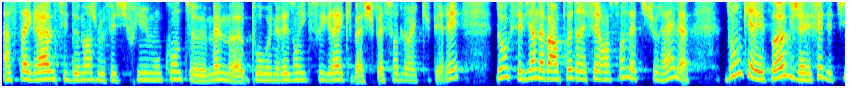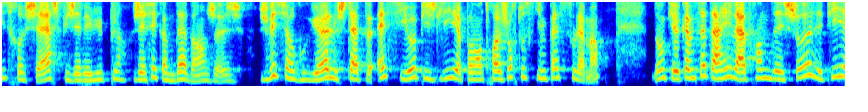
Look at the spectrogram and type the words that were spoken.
Instagram, si demain je me fais supprimer mon compte, euh, même euh, pour une raison X ou Y, bah, je suis pas sûre de le récupérer. Donc, c'est bien d'avoir un peu de référencement naturel. Donc, à l'époque, j'avais fait des petites recherches, puis j'avais lu plein. J'avais fait comme d'hab. Hein. Je, je, vais sur Google, je tape SEO, puis je lis pendant trois jours tout ce qui me passe sous la main. Donc, comme ça, tu arrives à apprendre des choses et puis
